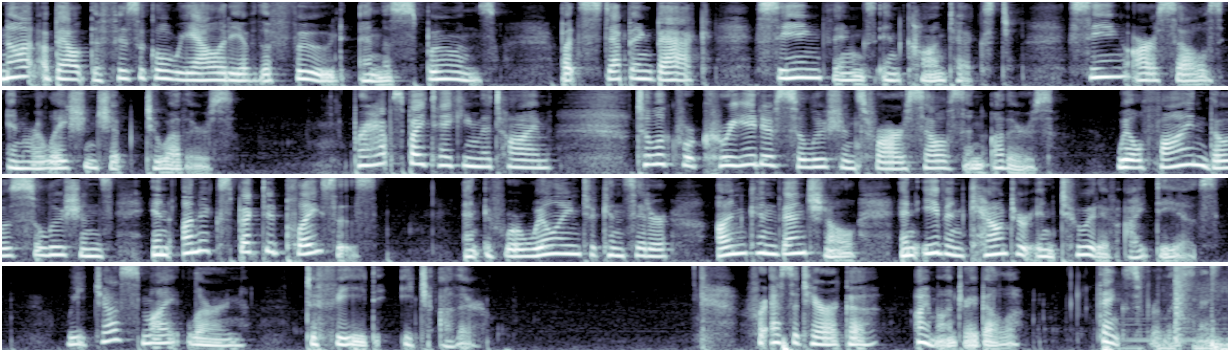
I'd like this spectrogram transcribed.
not about the physical reality of the food and the spoons, but stepping back, seeing things in context, seeing ourselves in relationship to others. Perhaps by taking the time to look for creative solutions for ourselves and others, we'll find those solutions in unexpected places. And if we're willing to consider unconventional, and even counterintuitive ideas. We just might learn to feed each other. For Esoterica, I'm Andre Bella. Thanks for listening.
